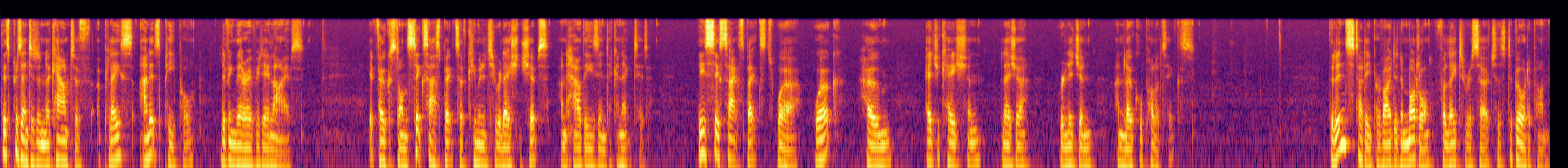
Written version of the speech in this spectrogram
This presented an account of a place and its people living their everyday lives. It focused on six aspects of community relationships and how these interconnected. These six aspects were work, home, education, leisure, religion and local politics. The Lynd study provided a model for later researchers to build upon.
